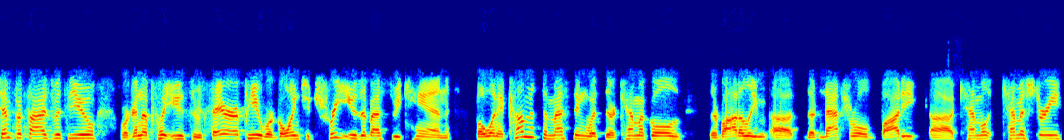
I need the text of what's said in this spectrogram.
sympathize with you. We're going to put you through therapy. We're going to treat you the best we can. But when it comes to messing with their chemicals, their bodily, uh, their natural body uh, chem- chemistry,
